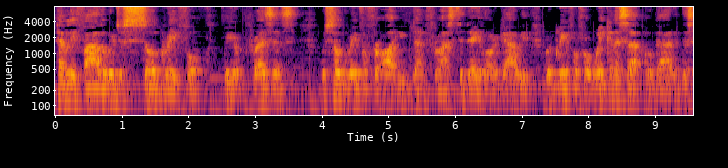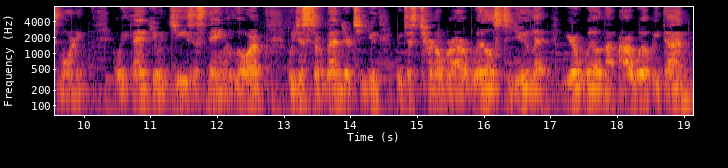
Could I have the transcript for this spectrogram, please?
Heavenly Father, we're just so grateful for your presence. We're so grateful for all you've done for us today, Lord God. We, we're grateful for waking us up, oh God, in this morning. We thank you in Jesus' name. And Lord, we just surrender to you. We just turn over our wills to you. Let your will, not our will, be done.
